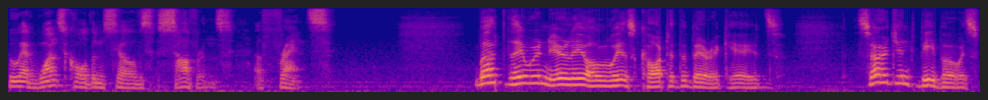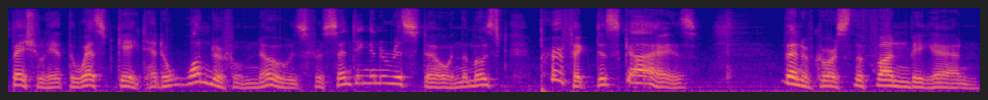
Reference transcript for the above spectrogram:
who had once called themselves sovereigns of France. But they were nearly always caught at the barricades. Sergeant Bibot, especially at the west gate, had a wonderful nose for scenting an aristo in the most perfect disguise. Then, of course, the fun began.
